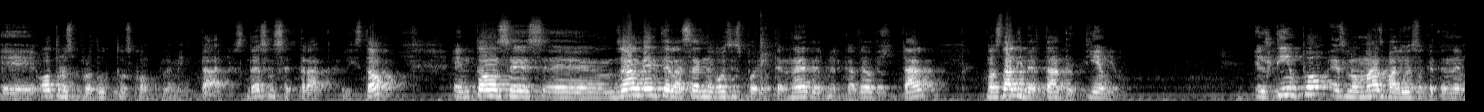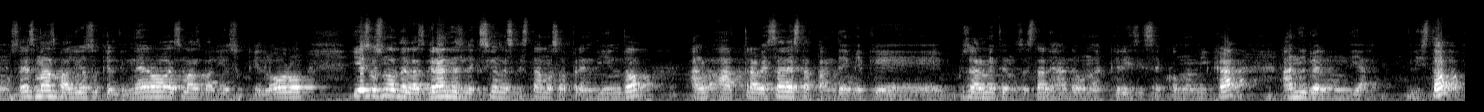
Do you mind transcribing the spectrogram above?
eh, otros productos complementarios. De eso se trata, ¿listo? Entonces, eh, realmente el hacer negocios por Internet, el mercadeo digital, nos da libertad de tiempo. El tiempo es lo más valioso que tenemos, es más valioso que el dinero, es más valioso que el oro, y eso es una de las grandes lecciones que estamos aprendiendo al atravesar esta pandemia que realmente nos está dejando una crisis económica a nivel mundial. ¿Listo?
